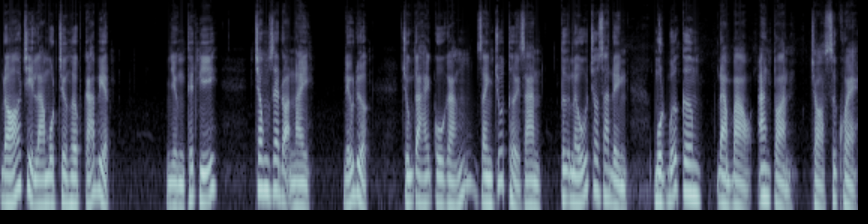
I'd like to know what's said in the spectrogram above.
đó chỉ là một trường hợp cá biệt. Nhưng thiết nghĩ, trong giai đoạn này, nếu được, chúng ta hãy cố gắng dành chút thời gian tự nấu cho gia đình một bữa cơm đảm bảo an toàn cho sức khỏe.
